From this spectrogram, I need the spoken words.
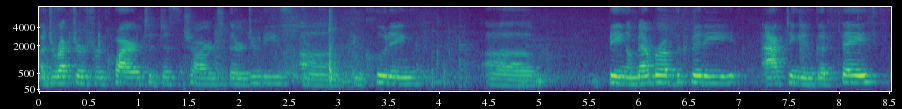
a director is required to discharge their duties, um, including um, being a member of the committee, acting in good faith,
